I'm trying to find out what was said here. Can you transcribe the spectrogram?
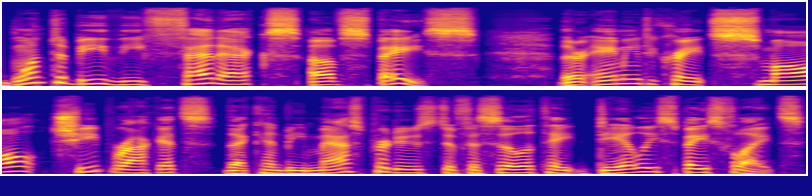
want to be the FedEx of space. They're aiming to create small, cheap rockets that can be mass produced to facilitate daily space flights,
